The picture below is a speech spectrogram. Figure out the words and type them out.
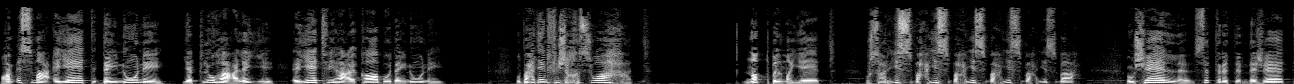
وعم اسمع آيات دينونة يتلوها علي آيات فيها عقاب ودينونة. وبعدين في شخص واحد نط بالميات وصار يسبح يسبح يسبح يسبح يسبح وشال سترة النجاة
